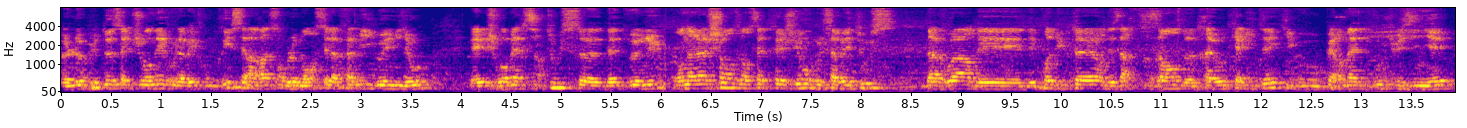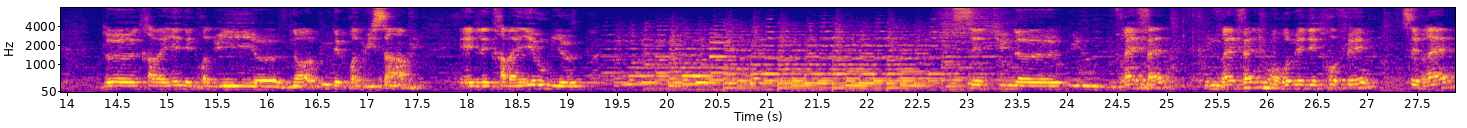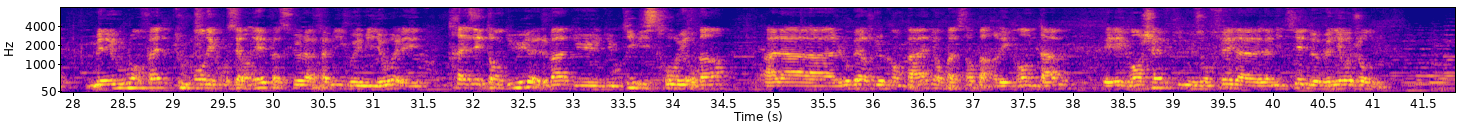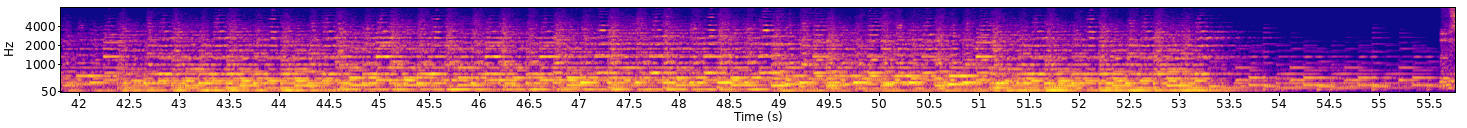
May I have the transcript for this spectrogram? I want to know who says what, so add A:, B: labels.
A: Le but de cette journée, vous l'avez compris, c'est un rassemblement, c'est la famille Goemio. Et je vous remercie tous euh, d'être venus. On a la chance dans cette région, vous le savez tous, d'avoir des, producteurs, des artisans de très haute qualité qui vous permettent, vous cuisiniers, de travailler des produits euh, nobles ou des produits simples et de les travailler au mieux. C'est une vraie fête, une vraie fête où on remet des trophées, c'est vrai, mais où en fait tout le monde est concerné parce que la famille Goemillo, elle est très étendue, elle va du, petit bistrot urbain à la- l'auberge de campagne en passant par les grandes tables et les grands chefs qui nous ont fait la- l'amitié de venir aujourd'hui.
